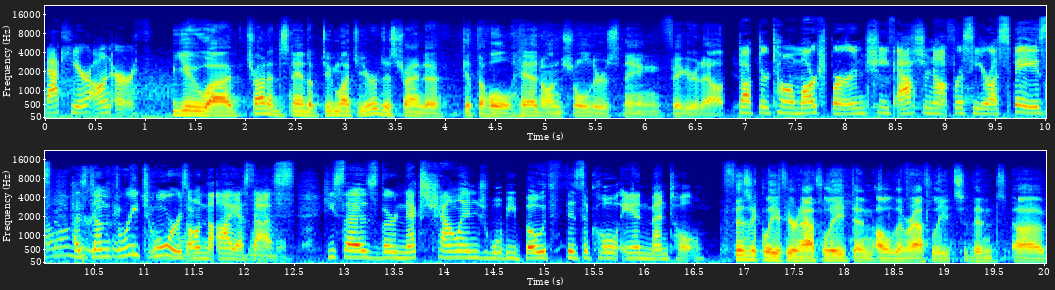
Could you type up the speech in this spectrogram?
back here on Earth. You uh, try not to stand up too much. You're just trying to get the whole head on shoulders thing figured out. Dr. Tom Marshburn, chief astronaut for Sierra Space, has done three tours on the ISS. He says their next challenge will be both physical and mental. Physically, if you're an athlete, and all of them are athletes, then uh,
